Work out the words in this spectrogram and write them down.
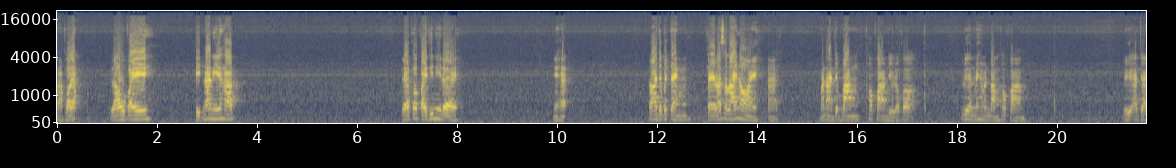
อ่าพอละเราไปปิดหน้านี้นะครับ แล้วก็ไปที่นี่เลยนี่ฮะเราอาจจะไปแต่งแต่ละสไลด์หน่อยอ่ามันอาจจะบังข้อความอยู่แล้วก็เลื่อนไม่ให้มันบังข้อความ หรืออาจจะ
